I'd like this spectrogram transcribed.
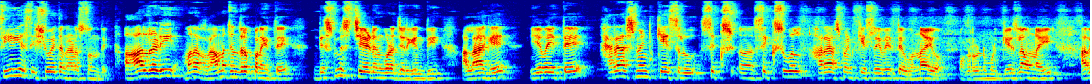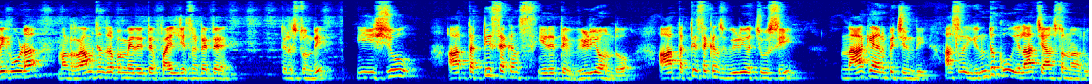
సీరియస్ ఇష్యూ అయితే నడుస్తుంది. ఆల్రెడీ మన రామచంద్రప్పని అయితే డిస్మిస్ చేయడం కూడా జరిగింది. అలాగే ఏవైతే హరాస్మెంట్ కేసులు సెక్స్ సెక్సువల్ హరాస్మెంట్ కేసులు ఏవైతే ఉన్నాయో ఒక రెండు మూడు కేసులే ఉన్నాయి. అవి కూడా మన రామచంద్రప్ప మీద అయితే ఫైల్ చేసినట్టయితే తెలుస్తుంది. ఈ ఇష్యూ ఆ థర్టీ సెకండ్స్ ఏదైతే వీడియో ఉందో ఆ థర్టీ సెకండ్స్ వీడియో చూసి నాకే అనిపించింది. అసలు ఎందుకు ఇలా చేస్తున్నారు?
